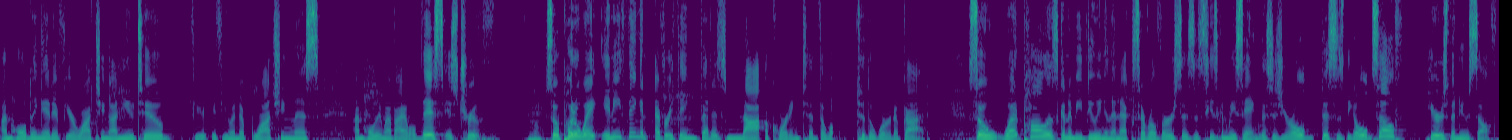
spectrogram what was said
I'm holding it if you're watching on YouTube. If you if you end up watching this, I'm holding my Bible. This is truth. So put away anything and everything that is not according to the to the word of God. So what Paul is going to be doing in the next several verses is he's going to be saying, this is your old this is the old self, here's the new self.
